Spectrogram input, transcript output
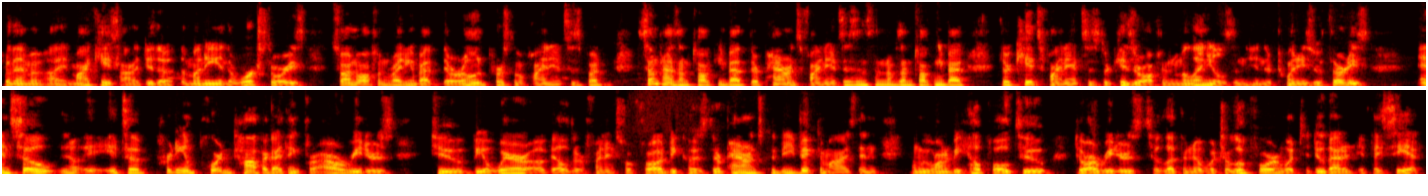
for them, uh, in my case, how to do the, the money and the work stories. So I'm often writing about their own personal finances, but sometimes I'm talking about their parents' finances, and sometimes I'm talking about their kids' finances. Their kids are often millennials in, in their 20s or 30s. And so, you know, it, it's a pretty important topic, I think, for our readers to be aware of elder financial fraud because their parents could be victimized and, and we want to be helpful to, to our readers to let them know what to look for and what to do about it if they see it.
